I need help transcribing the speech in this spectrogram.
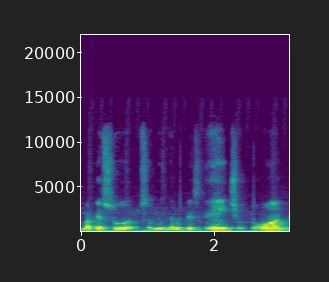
uma pessoa, se eu não me engano, o presidente, o dono,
